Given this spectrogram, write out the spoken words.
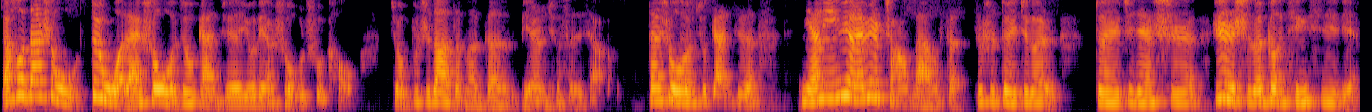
然后，但是我对我来说，我就感觉有点说不出口，就不知道怎么跟别人去分享。但是我就感觉年龄越来越长吧，我分就是对这个对这件事认识的更清晰一点，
